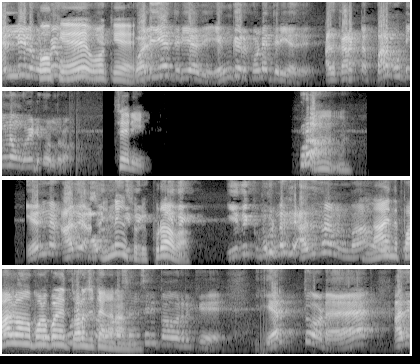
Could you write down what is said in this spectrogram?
டெல்லியில கொண்டு போய் Okay, விட்டுறீங்க. okay. வழியே தெரியாது எங்க இருக்கும்னே தெரியாது அது கரெக்டா பறக்க விட்டீங்கன்னா உங்க வீட்டுக்கு வந்துரும் சரி புறா ம், ம். என்ன அது அது- என்னங்க இது- சொல்லி புறாவா இதுக்கு முன்னாடி அதுதான் நண்பா. நான் இந்த பால் வாங்க போன ஒரு போய் புறாக்கு தொலைஞ்சிட்டேங்க நானு. sensory power இருக்கு எர்த்தோட அது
